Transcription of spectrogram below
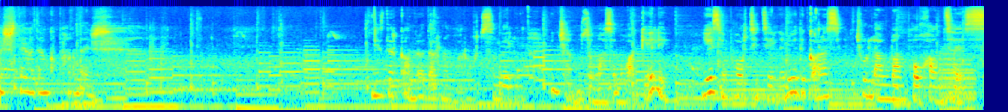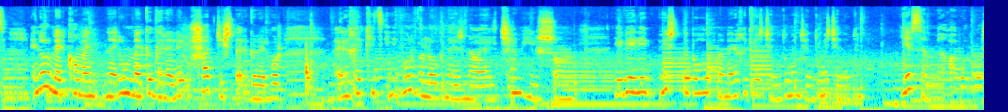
Աշտեղադանք փաներ։ Ես դեռ կանրադառնամ առողջ սնվելու։ Ինչ եմ ուզում ասեմ ուղղակի էլի։ Ես իմ փորձից ելնելու, եթե կարաս ինչ-որ լավ բան փոխանցես։ Այն որ մեր կոմենտներում մեկը գրել էր ու շատ ճիշտ էր գրել, որ երեխեքից որ վլոգներ նայել, չեմ հիշում։ Եվ ելի միշտ բողոքում եմ, երեխեքից չեն ուտում, են չեն ուտում, չեն ուտում ես եմ մեղավոր, որ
